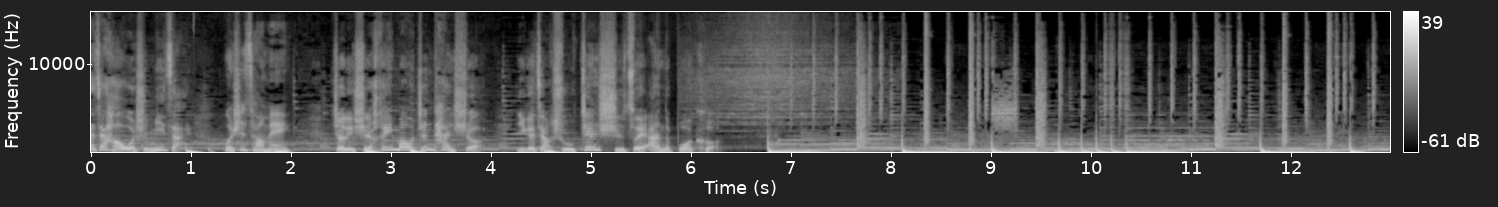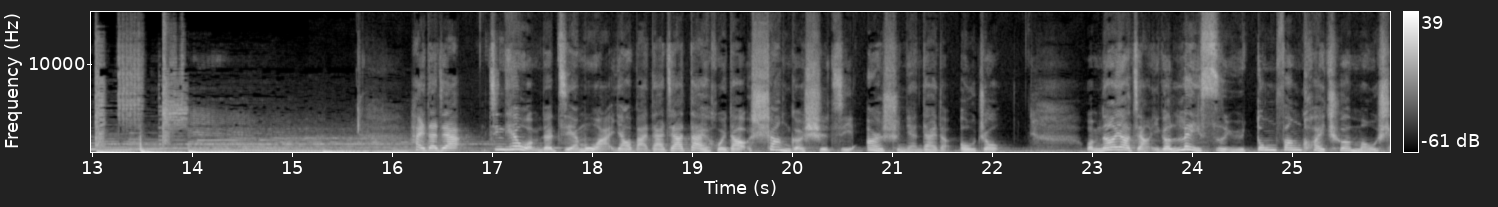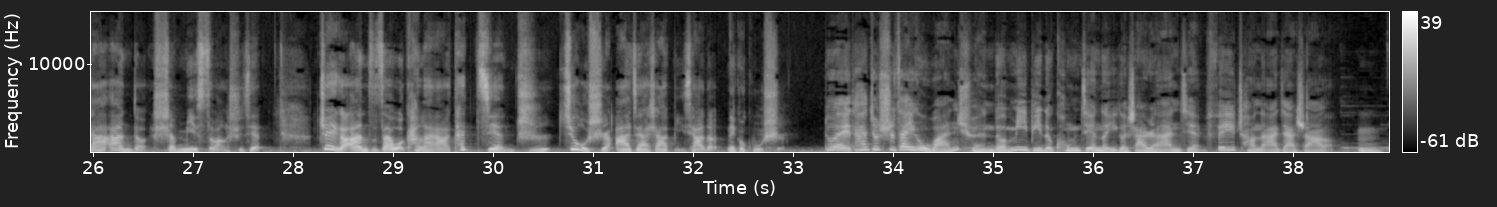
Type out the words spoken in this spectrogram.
大家好，我是咪仔，我是草莓，这里是黑猫侦探社，一个讲述真实罪案的播客。嗨，大家，今天我们的节目啊，要把大家带回到上个世纪二十年代的欧洲。我们呢要讲一个类似于东方快车谋杀案的神秘死亡事件。这个案子在我看来啊，它简直就是阿加莎笔下的那个故事。对，它就是在一个完全的密闭的空间的一个杀人案件，非常的阿加莎了。嗯，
